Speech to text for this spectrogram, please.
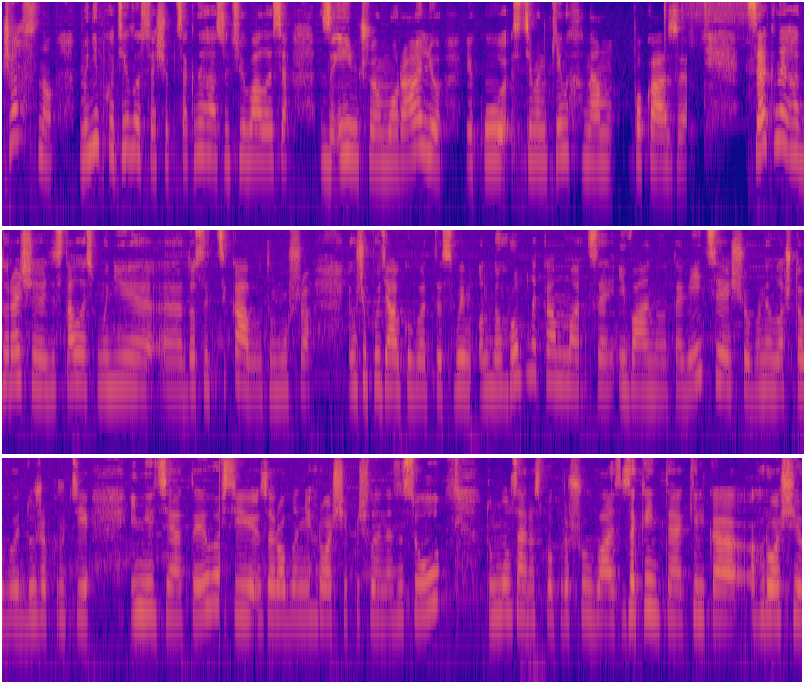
чесно, мені б хотілося, щоб ця книга асоціювалася з іншою моралью, яку Стівен Кінг нам показує. Ця книга, до речі, дісталась мені е, досить цікаво, тому що я хочу подякувати своїм одногрупникам, це Івану та Віці, що вони влаштовують дуже круті ініціативи. Всі зароблені гроші пішли на ЗСУ. Тому зараз попрошу вас закиньте кілька грошей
